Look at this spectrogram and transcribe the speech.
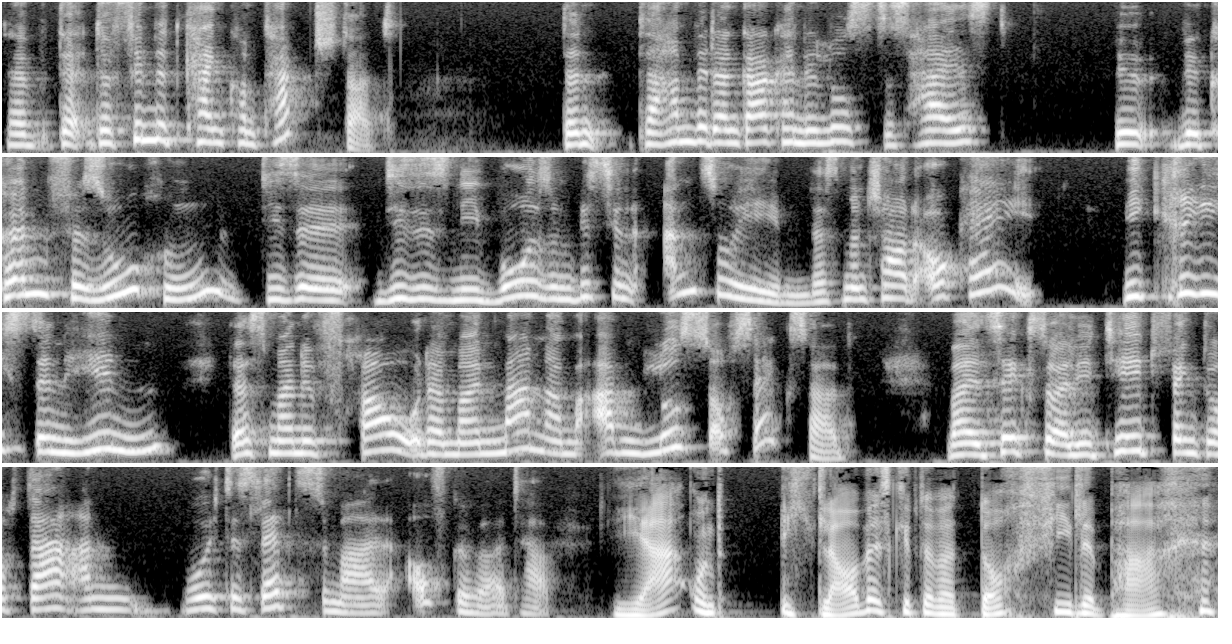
da, da, da findet kein Kontakt statt. Dann, da haben wir dann gar keine Lust. Das heißt, wir, wir können versuchen, diese, dieses Niveau so ein bisschen anzuheben, dass man schaut, okay, wie kriege ich es denn hin, dass meine Frau oder mein Mann am Abend Lust auf Sex hat? Weil Sexualität fängt doch da an, wo ich das letzte Mal aufgehört habe. Ja, und ich glaube, es gibt aber doch viele Paare,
